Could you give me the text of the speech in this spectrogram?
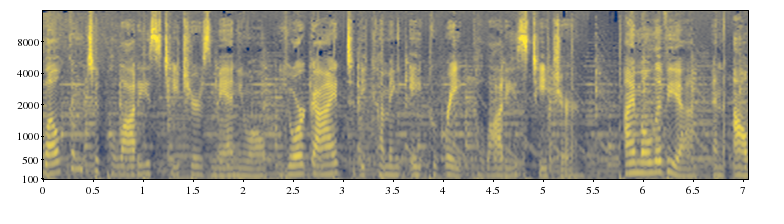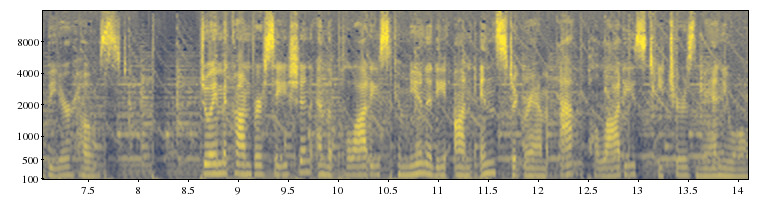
Welcome to Pilates Teacher's Manual, your guide to becoming a great Pilates teacher. I'm Olivia, and I'll be your host. Join the conversation and the Pilates community on Instagram at Pilates Teacher's Manual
